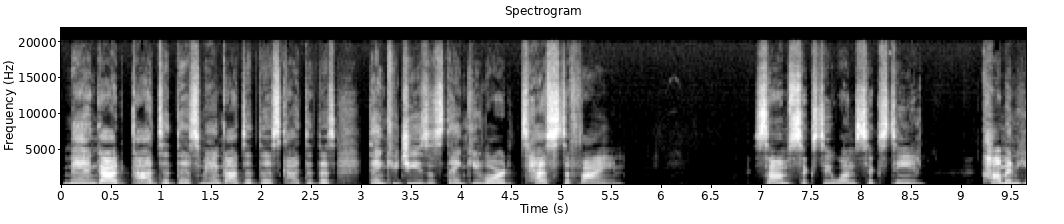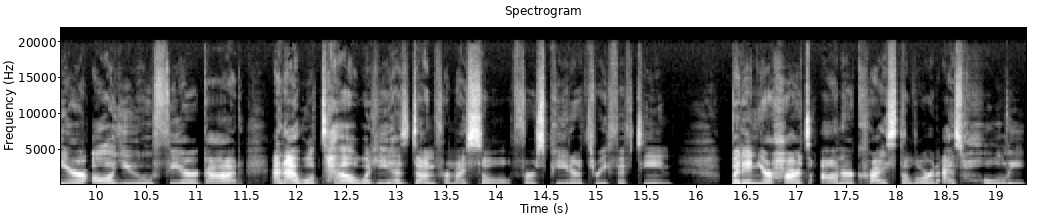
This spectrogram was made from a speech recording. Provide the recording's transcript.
Man, God, God did this. Man, God did this. God did this. Thank you, Jesus. Thank you, Lord. Testifying. Psalm 61 16. Come and hear, all you who fear God, and I will tell what he has done for my soul. 1 Peter 3:15. But in your hearts, honor Christ the Lord as holy,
